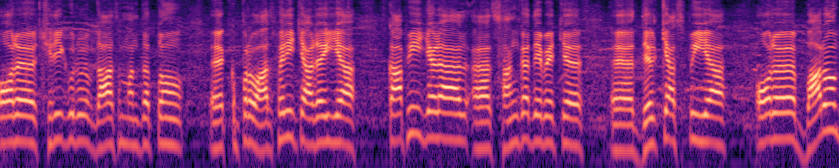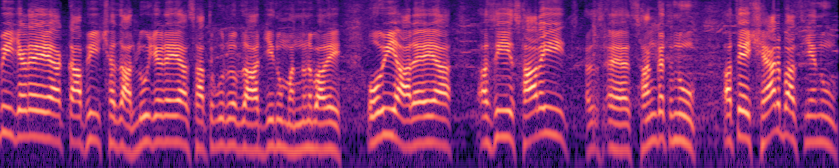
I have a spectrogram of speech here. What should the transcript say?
ਔਰ ਸ੍ਰੀ ਗੁਰੂ ਰਵਿਦਾਸ ਮੰਦਰ ਤੋਂ ਇੱਕ ਪ੍ਰਭਾਤ ਫੇਰੀ ਚੱਲ ਰਹੀ ਆ। ਕਾਫੀ ਜਿਹੜਾ ਸੰਗਤ ਦੇ ਵਿੱਚ ਦਿਲਚਸਪੀ ਆ। ਔਰ ਬਾਹਰੋਂ ਵੀ ਜਿਹੜੇ ਆ, ਕਾਫੀ ਸ਼ਰਧਾਲੂ ਜਿਹੜੇ ਆ ਸਤਿਗੁਰੂ ਰਵਿਦਾਸ ਜੀ ਨੂੰ ਮੰਨਣ ਵਾਲੇ, ਉਹ ਵੀ ਆ ਰਹੇ ਆ। ਅਸੀਂ ਸਾਰੀ ਸੰਗਤ ਨੂੰ ਅਤੇ ਸ਼ਹਿਰ ਵਾਸੀਆਂ ਨੂੰ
